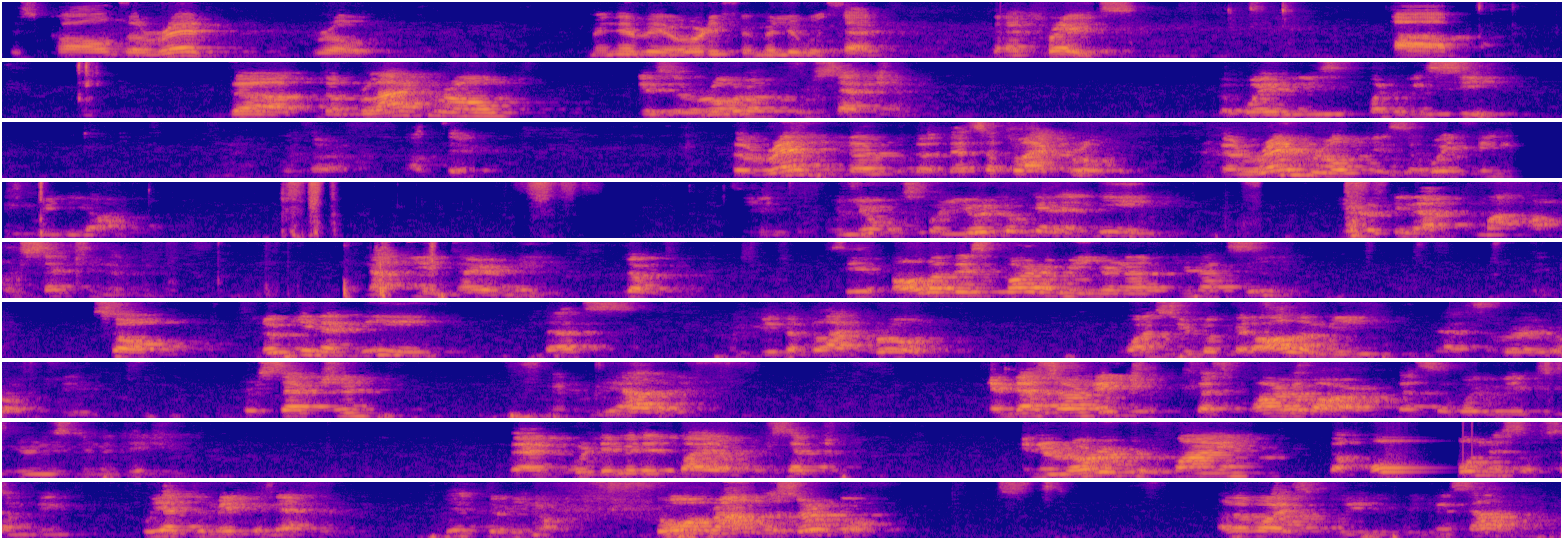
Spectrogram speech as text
is called the Red Road. Many of you are already familiar with that, that phrase. Uh, the, the Black Road is a road of perception. The way we, what we see with our, out there. The red, the, the, that's a black road. The red road is the way things really are. When you're, when you're looking at me, you're looking at my a perception of me, not the entire me. Look, see, all of this part of me, you're not, you're not seeing. So looking at me, that's would be the black road. Once you look at all of me, that's the red road. See? Perception and reality. And that's our nature. That's part of our, that's the way we experience limitation. That we're limited by our perception. And in order to find the wholeness of something, we have to make an effort. We have to, you know, go around the circle. Otherwise, we, we miss out.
